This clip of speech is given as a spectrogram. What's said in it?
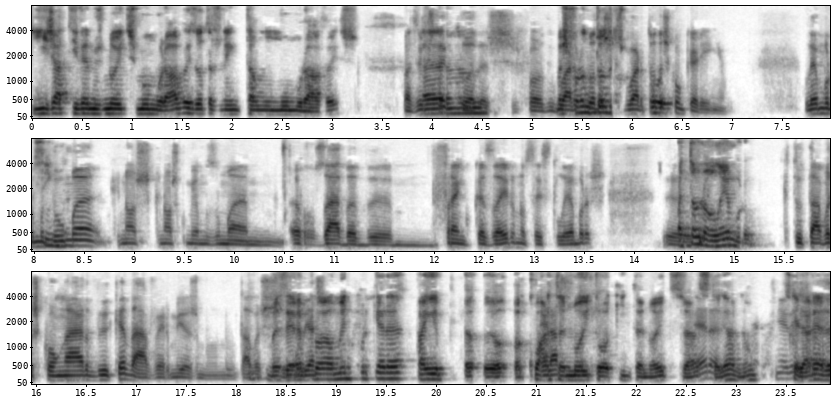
E já tivemos noites memoráveis, outras nem tão memoráveis. Mas eu gostei de todas. Guardo mas foram todas, todas- guardo todas com carinho. Lembro-me de uma que nós, que nós comemos uma arrosada de, de frango caseiro, não sei se te lembras. Então não lembro, Que tu estavas com ar de cadáver mesmo. não Estavas, mas era aliás, provavelmente porque era pai, a, a- a quarta a- noite ou a quinta noite, já, se Era. calhar não. Se calhar era.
